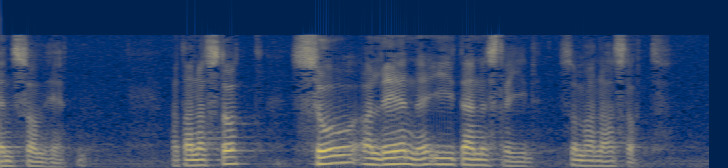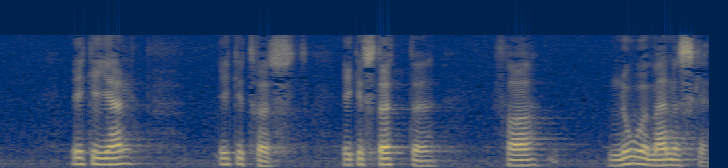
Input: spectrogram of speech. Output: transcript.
ensomheten. At han har stått så alene i denne strid som han har stått. Ikke hjelp, ikke trøst, ikke støtte fra noe menneske,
